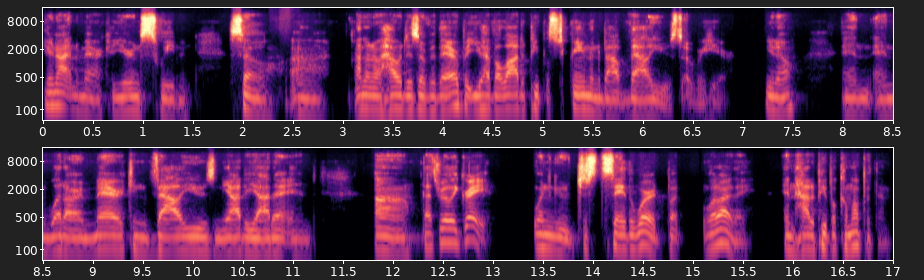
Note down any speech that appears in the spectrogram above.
you're not in America, you're in Sweden. So, uh, I don't know how it is over there, but you have a lot of people screaming about values over here, you know, and and what are American values and yada yada, and uh, that's really great when you just say the word. But what are they, and how do people come up with them?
